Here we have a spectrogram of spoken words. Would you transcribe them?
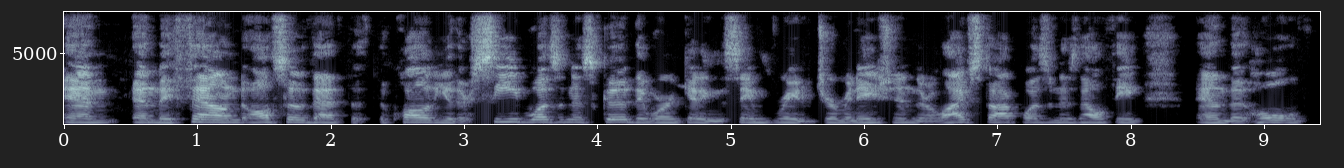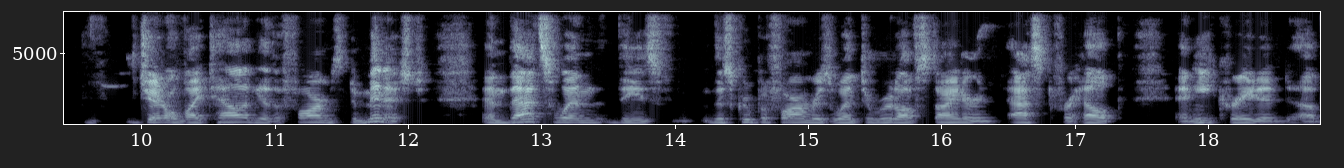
And, and they found also that the, the quality of their seed wasn't as good. They weren't getting the same rate of germination. Their livestock wasn't as healthy. And the whole general vitality of the farms diminished. And that's when these this group of farmers went to rudolf steiner and asked for help. And he created uh,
